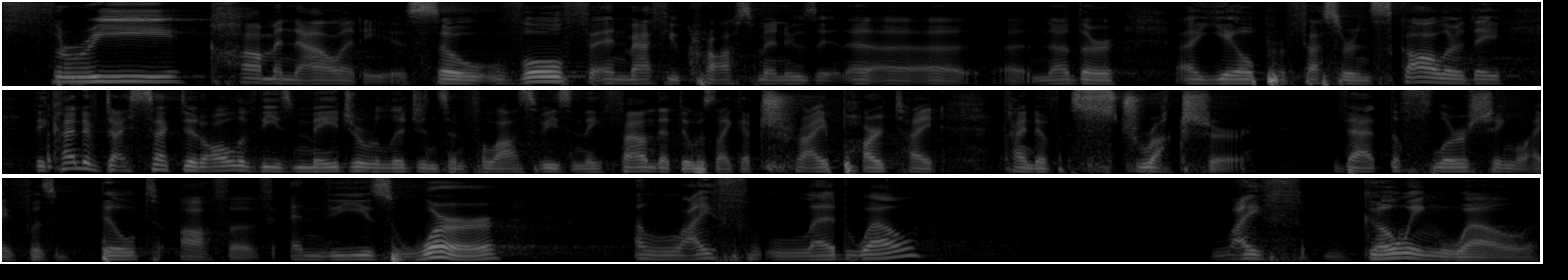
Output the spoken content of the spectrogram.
three commonalities. So Volf and Matthew Croasmun, who's a, a, another Yale professor and scholar, they, they kind of dissected all of these major religions and philosophies, and they found that there was like a tripartite kind of structure that the flourishing life was built off of. And these were a life led well, life going well,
